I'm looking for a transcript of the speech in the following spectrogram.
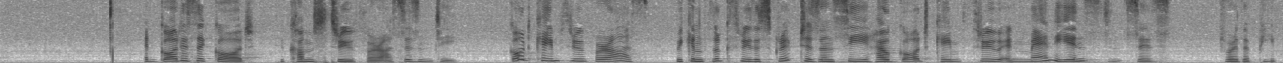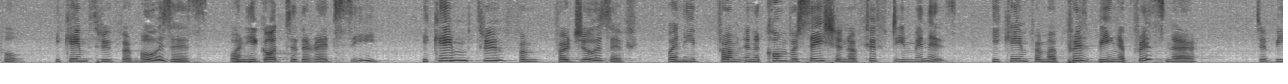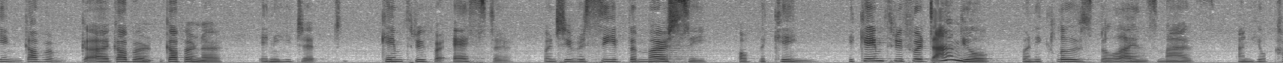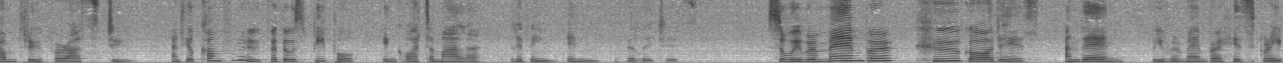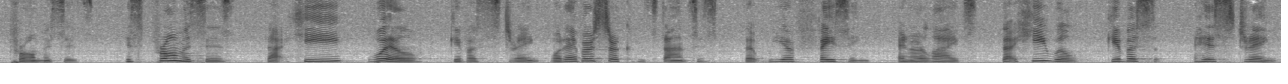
And God is a God who comes through for us, isn't He? God came through for us. We can look through the scriptures and see how God came through in many instances for the people. He came through for Moses when he got to the Red Sea. He came through from, for Joseph when he, from in a conversation of 15 minutes, he came from a being a prisoner to being govern, uh, govern, governor in Egypt. Came through for Esther when she received the mercy of the king. He came through for Daniel when he closed the lion's mouth, and he'll come through for us too. And he'll come through for those people in Guatemala living in the villages. So we remember who God is, and then we remember his great promises. His promises that he will give us strength, whatever circumstances that we are facing in our lives, that he will give us his strength.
